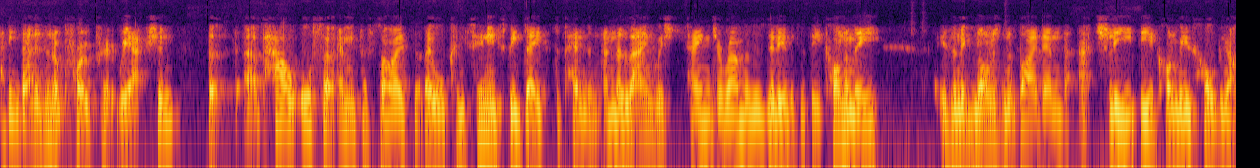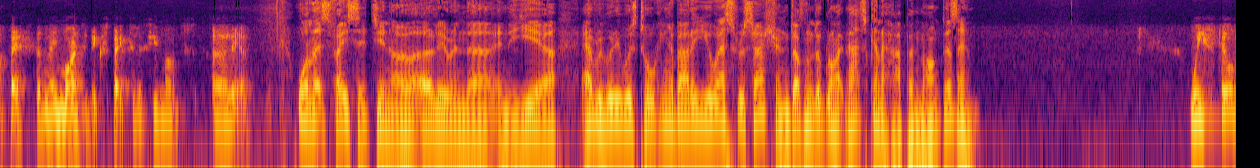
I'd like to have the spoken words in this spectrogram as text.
I think that is an appropriate reaction, but uh, Powell also emphasized that they will continue to be data dependent, and the language change around the resilience of the economy is an acknowledgement by them that actually the economy is holding up better than they might have expected a few months earlier. Well, let's face it. You know, earlier in the in the year, everybody was talking about a U.S. recession. Doesn't look like that's going to happen, Marc, does it? We still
